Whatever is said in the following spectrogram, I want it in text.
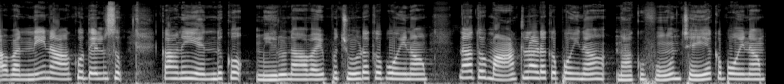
అవన్నీ నాకు తెలుసు. కానీ ఎందుకో మీరు నా వైపు చూడకపోయినా నాతో మాట్లాడకపోయినా నాకు ఫోన్ చేయకపోయినా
